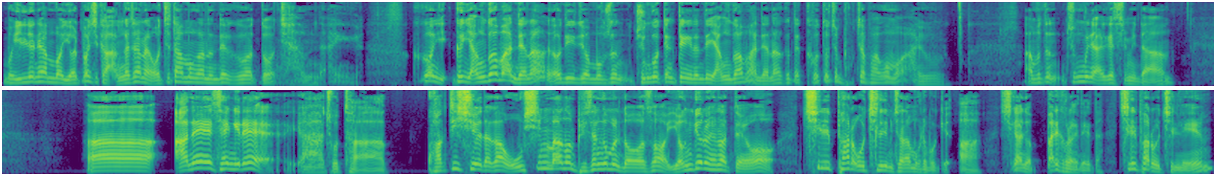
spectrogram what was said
뭐 1년에 한뭐 10번씩 안 가잖아요. 어쨌든 한 번 가는데 그것도 참, 나, 이게. 그건, 그 양도하면 안 되나? 어디 저 무슨 중고 땡땡 이런데 양도하면 안 되나? 근데 그것도 좀 복잡하고 뭐, 아유. 아무튼 충분히 알겠습니다. 아, 아내 생일에, 야, 좋다. 곽티슈에다가 50만 원 비상금을 넣어서 연결을 해 놨대요. 7857님 전화 한번 걸어볼게요. 아, 시간이 빨리 걸어야 되겠다. 7857님.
